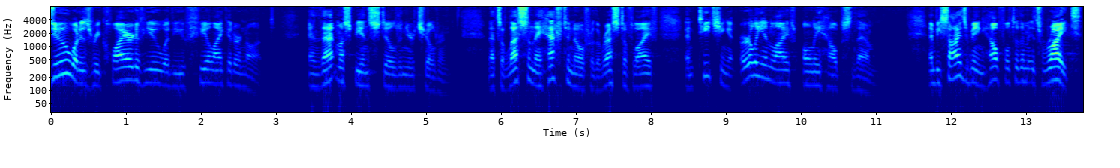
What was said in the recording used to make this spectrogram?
do what is required of you, whether you feel like it or not. And that must be instilled in your children. That's a lesson they have to know for the rest of life, and teaching it early in life only helps them. And besides being helpful to them, it's right.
